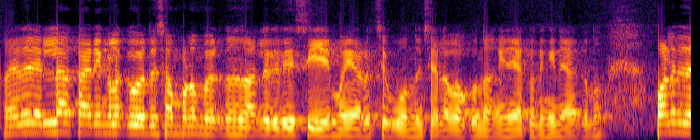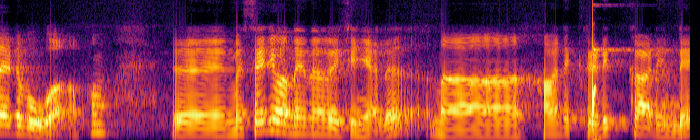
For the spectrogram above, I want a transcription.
അതായത് എല്ലാ കാര്യങ്ങളൊക്കെ വരുന്നു ശമ്പളം വരുന്നു നല്ല രീതിയിൽ സി എം ഐ അടച്ചു പോകുന്നു ചിലവാക്കുന്നു അങ്ങനെയാക്കുന്നു ഇങ്ങനെയാക്കുന്നു വളരെ ഇതായിട്ട് പോവുക. അപ്പം മെസ്സേജ് വന്നതെന്ന് വെച്ച് കഴിഞ്ഞാൽ അവന്റെ ക്രെഡിറ്റ് കാർഡിന്റെ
